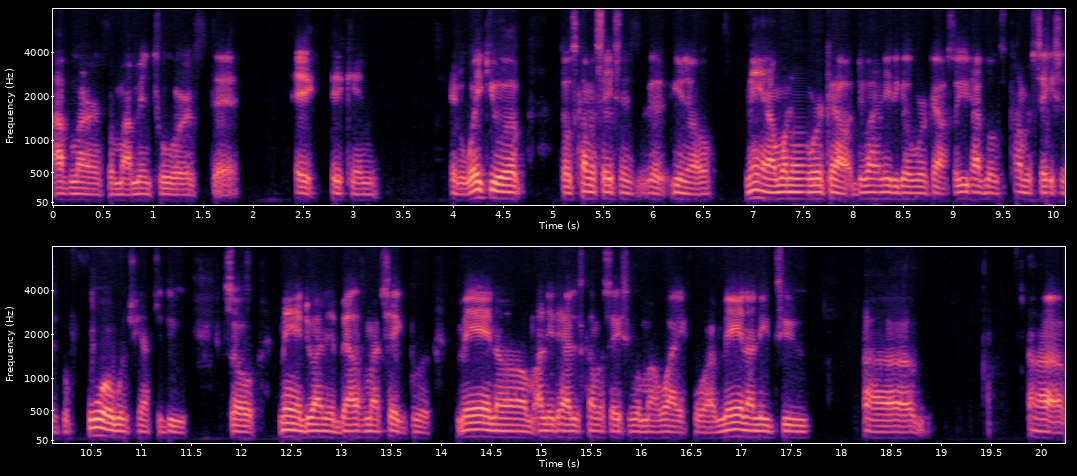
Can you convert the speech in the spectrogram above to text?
I've learned from my mentors that it it can it'll wake you up. Those conversations that you know man i want to work out. Do i need to go work out? So you have those conversations before what you have to do. So man do i need to balance my checkbook? Man um i need to have this conversation with my wife or man i need to uh uh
